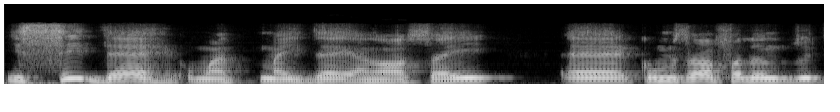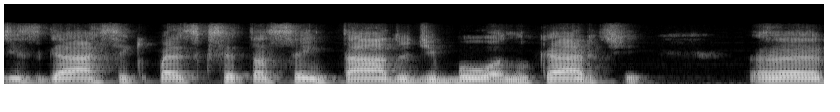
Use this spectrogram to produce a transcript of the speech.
E se der uma, uma ideia nossa aí, é, como você estava falando do desgaste, que parece que você está sentado de boa no kart, uh,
